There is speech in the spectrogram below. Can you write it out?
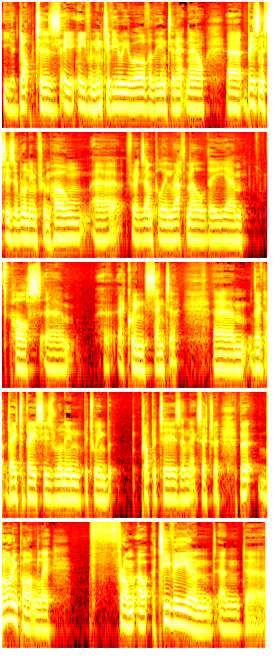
your doctors even interview you over the internet now. Uh, businesses are running from home. Uh, for example, in Rathmell, the um, horse um, uh, equine centre, um, they've got databases running between properties and etc. But more importantly, from a, a TV and and uh,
